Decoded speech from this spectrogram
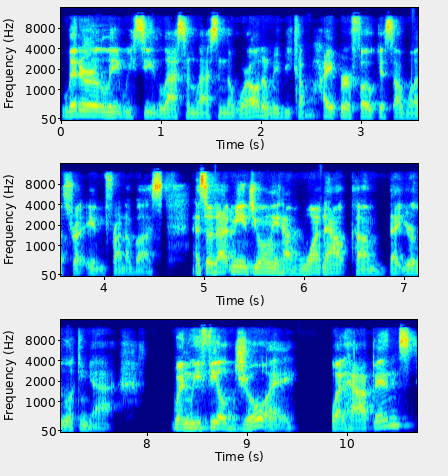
literally we see less and less in the world and we become hyper focused on what's right in front of us. And so that means you only have one outcome that you're looking at. When we feel joy, what happens?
